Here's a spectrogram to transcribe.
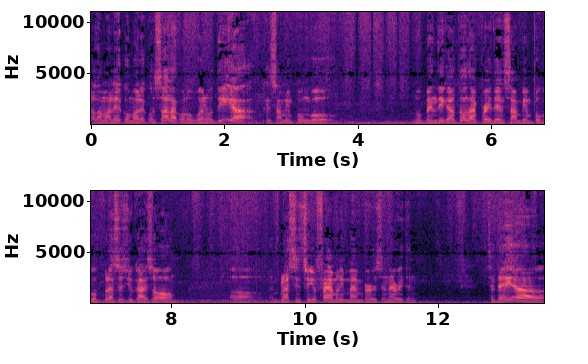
Salam aleikum, aleikum sala con los buenos días. Que San Pungo los bendiga a todos. I pray that San Pungo blesses you guys all. Uh, and blessings to your family members and everything. Today, uh,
